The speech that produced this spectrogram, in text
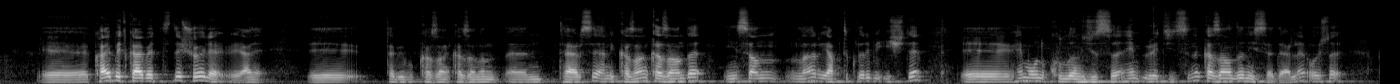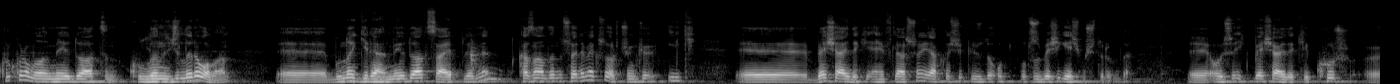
E, kaybet kaybetti de şöyle yani e, tabii bu kazan kazanın e, tersi hani kazan kazanda insanlar yaptıkları bir işte e, hem onu kullanıcısı hem üreticisinin kazandığını hissederler. Oysa kur korumalı mevduatın kullanıcıları olan e, buna giren mevduat sahiplerinin kazandığını söylemek zor. Çünkü ilk 5 e, aydaki enflasyon yaklaşık yüzde 35'i geçmiş durumda. E, oysa ilk 5 aydaki kur e,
